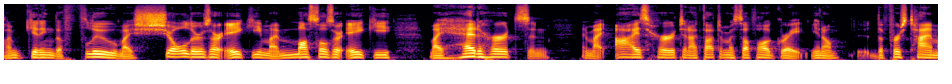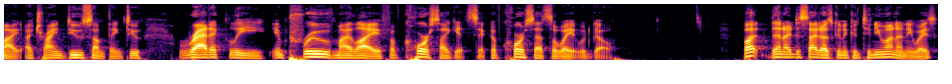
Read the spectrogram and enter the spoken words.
I'm getting the flu. My shoulders are achy, my muscles are achy, my head hurts, and and my eyes hurt. And I thought to myself, oh, great. You know, the first time I, I try and do something to radically improve my life, of course I get sick. Of course that's the way it would go. But then I decided I was going to continue on anyways.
